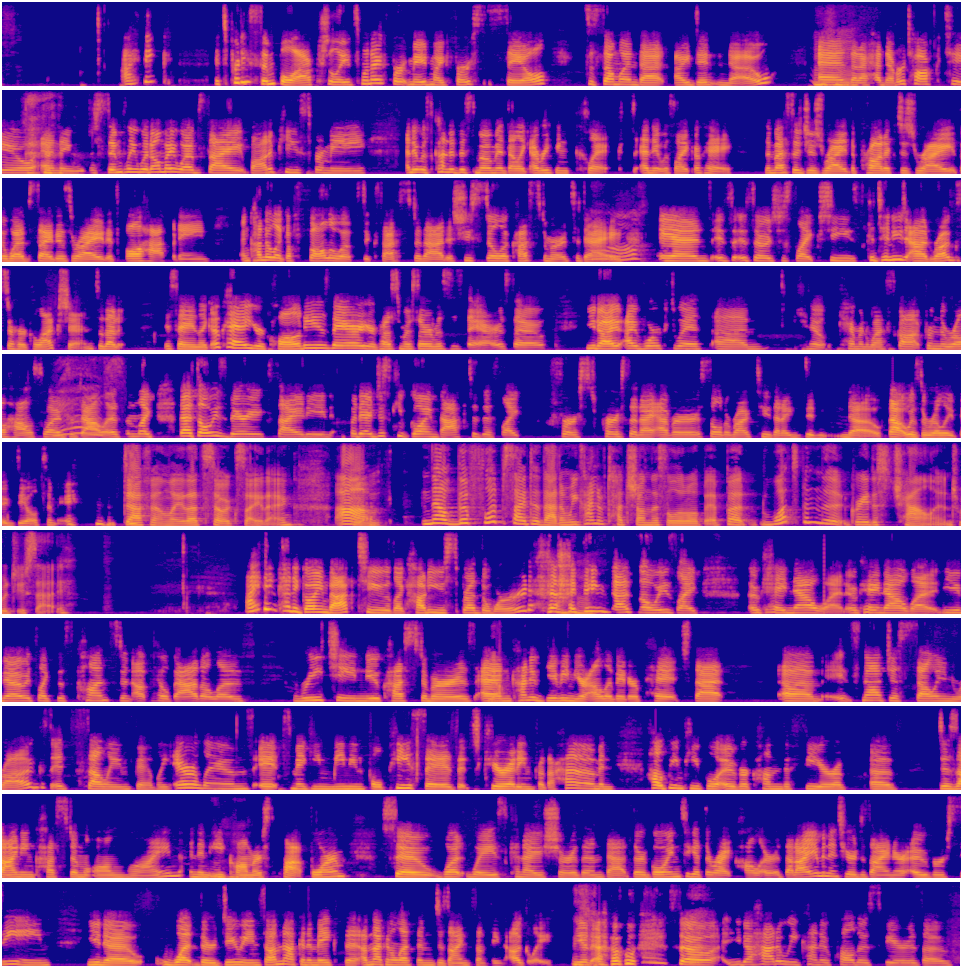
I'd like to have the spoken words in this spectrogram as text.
I think it's pretty simple actually. It's when I first made my first sale to someone that I didn't know mm-hmm. and that I had never talked to and they just simply went on my website, bought a piece for me and it was kind of this moment that like everything clicked and it was like okay the message is right the product is right the website is right it's all happening and kind of like a follow-up success to that is she's still a customer today Aww. and it's, it's, so it's just like she's continued to add rugs to her collection so that is saying like okay your quality is there your customer service is there so you know I, have worked with um, you know Kameron Westcott from the Real Housewives yes. of Dallas, and like that's always very exciting. But I just keep going back to this like first person I ever sold a rug to that I didn't know. That was a really big deal to me. Definitely, that's so exciting. Um, yeah. Now, the flip side to that, and we kind of touched on this a little bit, but what's been the greatest challenge? Would you say? I think kind of going back to like how do you spread the word? Mm-hmm. I think that's always like okay, now what? Okay, now what? You know, it's like this constant uphill battle of reaching new customers and yeah. kind of giving your elevator pitch that um, it's not just selling rugs, it's selling family heirlooms, it's making meaningful pieces, it's curating for the home and helping people overcome the fear of, of designing custom online in an mm-hmm. e-commerce platform. So what ways can I assure them that they're going to get the right color, that I am an interior designer overseeing, you know, what they're doing. So I'm not going to make the I'm not going to let them design something ugly, you know. so, you know, how do we kind of quell those fears of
